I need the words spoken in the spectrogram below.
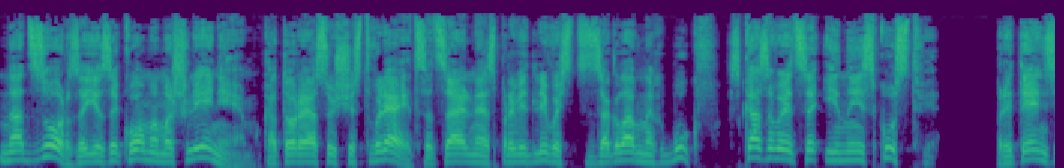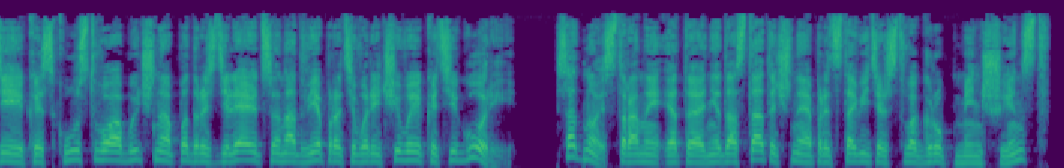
Надзор за языком и мышлением, который осуществляет социальная справедливость заглавных букв, сказывается и на искусстве. Претензии к искусству обычно подразделяются на две противоречивые категории. С одной стороны, это недостаточное представительство групп меньшинств,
